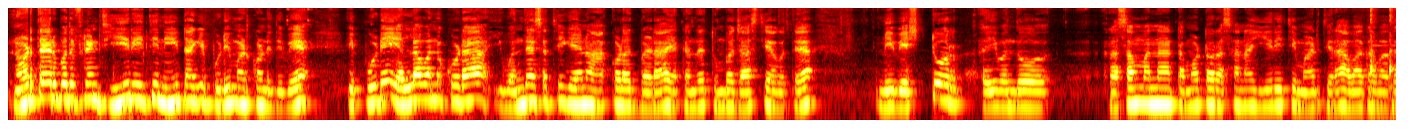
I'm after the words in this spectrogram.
ನೋಡ್ತಾ ಇರ್ಬೋದು ಫ್ರೆಂಡ್ಸ್ ಈ ರೀತಿ ನೀಟಾಗಿ ಪುಡಿ ಮಾಡ್ಕೊಂಡಿದ್ದೀವಿ ಈ ಪುಡಿ ಎಲ್ಲವನ್ನು ಕೂಡ ಒಂದೇ ಸತಿಗೆ ಏನು ಹಾಕೊಳ್ಳೋದು ಬೇಡ. ಯಾಕಂದರೆ ತುಂಬ ಜಾಸ್ತಿ ಆಗುತ್ತೆ. ನೀವೆಷ್ಟು ಈ ಒಂದು ರಸಮನ್ನ ಟೊಮೊಟೊ ರಸನ ಈ ರೀತಿ ಮಾಡ್ತೀರಾ? ಅವಾಗವಾಗ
